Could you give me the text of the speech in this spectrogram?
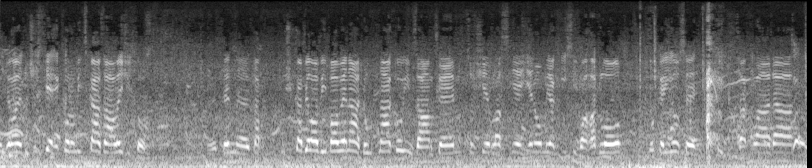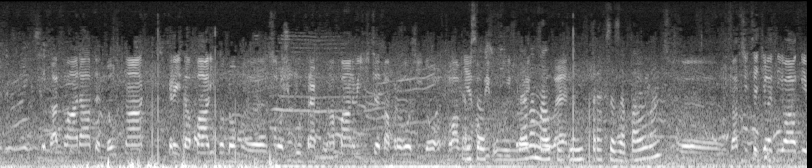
eh, byla čistě ekonomická záležitost. Ten, eh, ta dneska byla vybavena doutnákovým zámkem, což je vlastně jenom jakýsi vahadlo, do kterého se zakládá, zakládá ten doutnák, který zapálí potom eh, složku prachu na pánvičce, ta prohoří do hlavně Tam se dává malku, prach se zapalovat. Eh, za 30 letý války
